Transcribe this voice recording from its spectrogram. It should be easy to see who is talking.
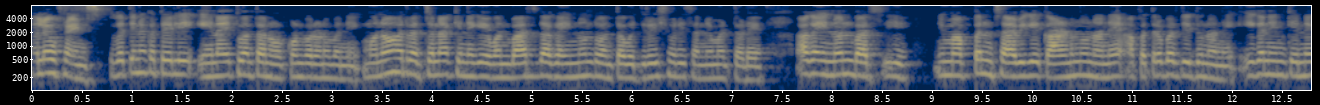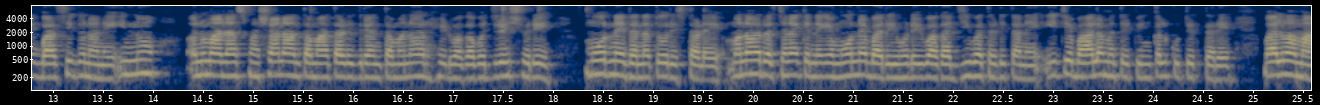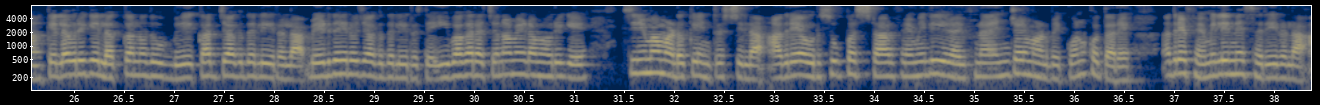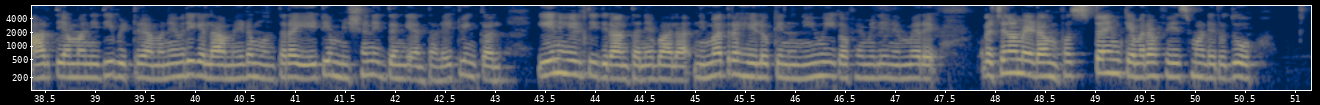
Speaker 1: Hello friends ಇವತ್ತಿನ ಕಥೆಯಲ್ಲಿ ಏನಾಯಿತು ಅಂತ ನೋಡ್ಕೊಂಡು ಬರೋಣ ಬನ್ನಿ. ಮನೋಹರ್ ರಚನಾ ಕೆನೆಗೆ ಒಂದು ಬಾರಿಸಿದಾಗ ಇನ್ನೊಂದು ಅಂತ ವಜ್ರೇಶ್ವರಿ ಸನ್ನೆ ಮಾಡ್ತಾಳೆ. ಆಗ ಇನ್ನೊಂದು ಬಾರಿಸಿ, ನಿಮ್ಮ ಅಪ್ಪನ ಸಾವಿಗೆ ಕಾರಣನೂ ನಾನೇ, ಆ ಪತ್ರ ಬರೆದಿದ್ದು ನಾನೇ. ಈಗ ನಿನ್ನ ಕೆನೆಗೆ ಬಾರಿಸಿದ್ದು ನಾನೇ. ಇನ್ನೂ ಅನುಮಾನ, ಸ್ಮಶಾನ ಅಂತ ಮಾತಾಡಿದ್ರೆ ಅಂತ ಮನೋಹರ್ ಹೇಳುವಾಗ ವಜ್ರೇಶ್ವರಿ ಮೂರನೇದನ್ನು ತೋರಿಸ್ತಾಳೆ. ಮನೋಹರ್ ರಚನಾ ಕೆನ್ನೆಗೆ ಮೂರನೇ ಬಾರಿ ಹೊಡೆಯುವಾಗ ಜೀವ ತಡಿತಾನೆ. ಈಚೆ ಬಾಲ ಮತ್ತು ಟ್ವಿಂಕಲ್ ಕೂತಿರ್ತಾರೆ. ಬಾಲ್ಮಾಮ, ಕೆಲವರಿಗೆ ಲಕ್ ಅನ್ನೋದು ಬೇಕಾದ ಜಾಗದಲ್ಲಿ ಇರಲ್ಲ. ಬೇಡದೇ ಇರೋ ಜಾಗದಲ್ಲಿ ಇರುತ್ತೆ. ಇವಾಗ ರಚನಾ ಮೇಡಮ್ ಅವರಿಗೆ ಸಿನಿಮಾ ಮಾಡೋಕ್ಕೆ ಇಂಟ್ರೆಸ್ಟ್ ಇಲ್ಲ. ಆದರೆ ಅವರು ಸೂಪರ್ ಸ್ಟಾರ್ ಫ್ಯಾಮಿಲಿ ಲೈಫ್ನ ಎಂಜಾಯ್ ಮಾಡಬೇಕು ಅನ್ಕೋತಾರೆ. ಆದರೆ ಫ್ಯಾಮಿಲಿನೇ ಸರಿ ಇರಲ್ಲ. ಆರತಿ ಅಮ್ಮ ನಿಧಿ ಬಿಟ್ಟರೆ ಆ ಮನೆಯವರಿಗೆಲ್ಲ ಮೇಡಮ್ ಒಂಥರ ಎ ಟಿ ಎಂ ಮಿಷನ್ ಇದ್ದಂಗೆ ಅಂತಾಳೆ ಟ್ವಿಂಕಲ್. ಏನು ಹೇಳ್ತಿದ್ದೀರಾ ಅಂತಾನೆ ಬಾಲ. ನಿಮ್ಮ ಹತ್ರ ಹೇಳೋಕೆ ನೀವು ಈಗ family ಮೆಂಬರೇ Rachana madam first time camera face ಮಾಡಿರೋದು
